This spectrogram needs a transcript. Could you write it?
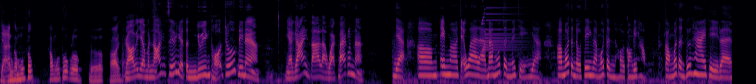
Dạ em không hút thuốc. không hút thuốc luôn được rồi rồi bây giờ mình nói chút xíu về tình duyên thuở trước đi nè nhà gái người ta là hoạt bát lắm nè Dạ, ờ, em ờ, trải qua là ba mối tình đó chị. Dạ, Ờ, mối tình đầu tiên là mối tình hồi còn đi học. Còn mối tình thứ hai thì là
